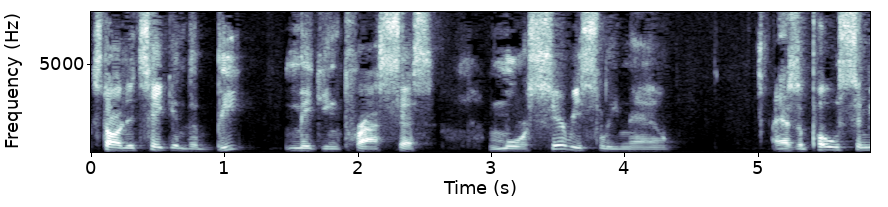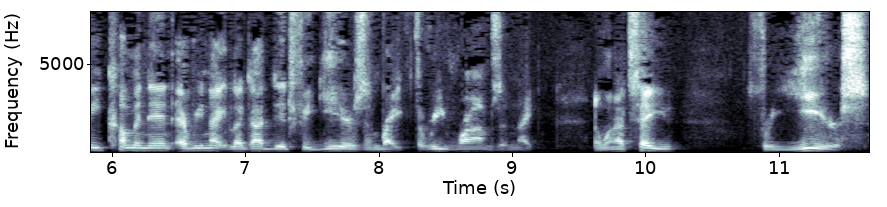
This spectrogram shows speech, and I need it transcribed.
started taking the beat making process more seriously now, as opposed to me coming in every night like I did for years and write three rhymes a night. And when I tell you, for years,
